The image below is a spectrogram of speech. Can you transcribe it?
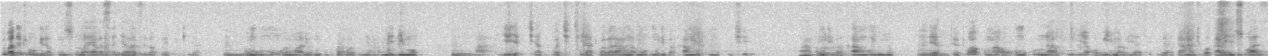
tubadde twogera ku nsonga y'abasajja bazze bakwepikira omumu we mwali omuvubuka webunyama medimo Mm. Ah, ye kyaggwa kitya twabalanga mu- muli bakambwe kumukuki nga muli bakambwe nnyo. Eh, tetwakomawo omukulu n'afulumya oluyimba lwe yati- lwe yagamba nti wakala enswazi.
